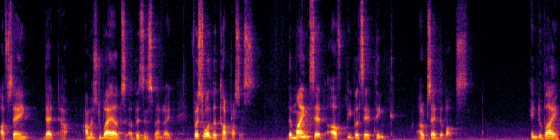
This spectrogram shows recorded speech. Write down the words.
of saying that how, how much Dubai helps a businessman, right? First of all, the thought process, the mindset of people say think outside the box. In Dubai,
